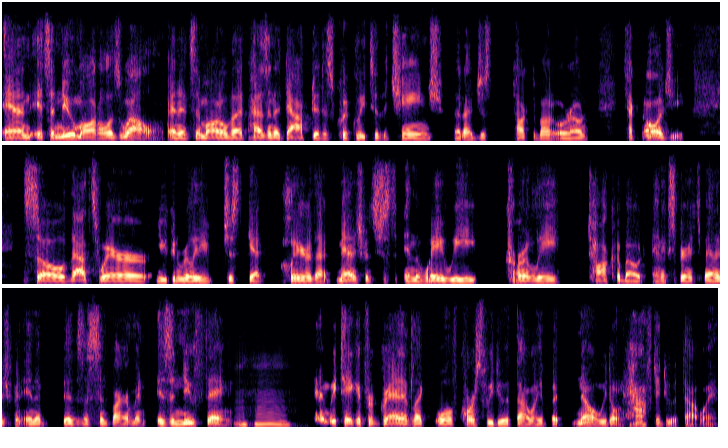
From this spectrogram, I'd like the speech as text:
And it's a new model as well. And it's a model that hasn't adapted as quickly to the change that I just talked about around technology. So that's where you can really just get clear that management's just in the way we currently talk about and experience management in a business environment is a new thing. Mm-hmm. And we take it for granted, like, well, of course we do it that way, but no, we don't have to do it that way.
